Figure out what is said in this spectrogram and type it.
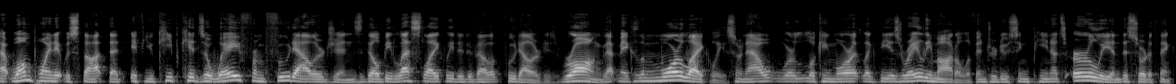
at one point it was thought that if you keep kids away from food allergens, they'll be less likely to develop food allergies. Wrong. That makes them more likely. So now we're looking more at like the Israeli model of introducing peanuts early and this sort of thing.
